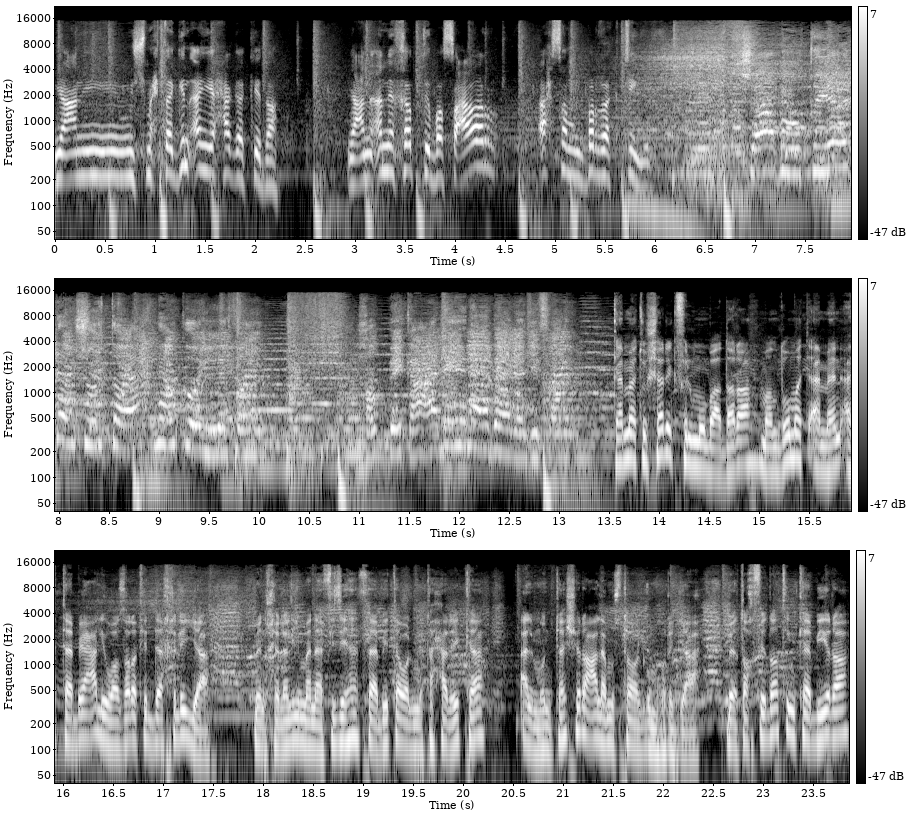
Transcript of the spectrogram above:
يعني مش محتاجين أي حاجة كده. يعني أنا خدت بأسعار أحسن من بره كتير. شعب وقيادة وشرطة إحنا وكل فرد حبك علينا بلدي فرد كما تشارك في المبادرة منظومة أمان التابعة لوزارة الداخلية من خلال منافذها الثابتة والمتحركة المنتشرة على مستوى الجمهورية بتخفيضات كبيرة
